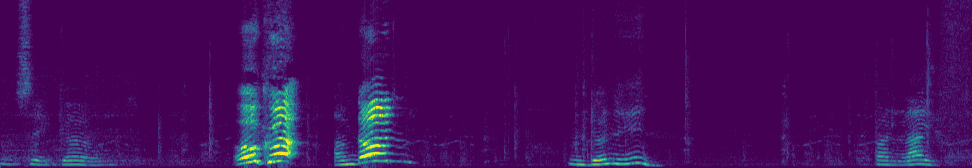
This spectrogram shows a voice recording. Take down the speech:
Let's see it goes. Oh crap! I'm done! I'm done in. By life.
